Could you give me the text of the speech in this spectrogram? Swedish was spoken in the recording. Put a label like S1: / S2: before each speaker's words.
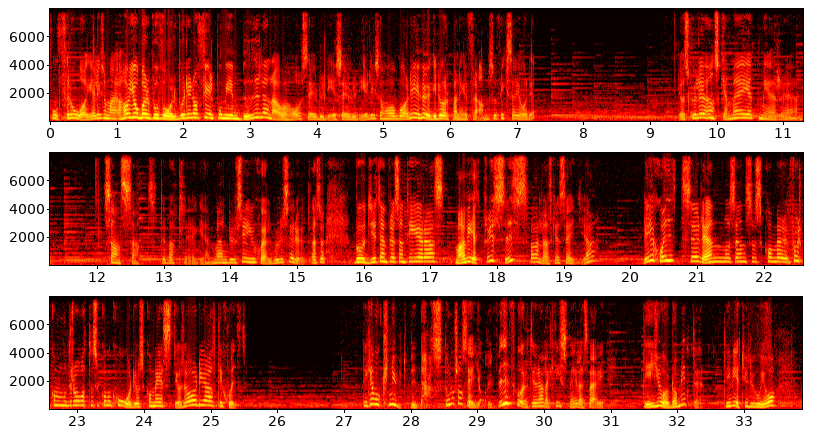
S1: Får fråga liksom, "Jaha, jobbar du på Volvo? Det är något fel på min bil? Jaha, säger du det, säger du det liksom. Och bara det är höger dörrpanel fram så fixar jag det. Jag skulle önska mig ett mer eh, sansat debattläge. Men du ser ju själv hur det ser ut. Alltså, budgeten presenteras, man vet precis vad alla ska säga. Det är skit, säger den och sen så kommer, först kommer Moderaterna, så kommer KD och så kommer SD och så ja det är alltid skit. Det kan vara Knutbypastorn som säger ja, vi företräder alla kristna i hela Sverige. Det gör de inte. Det vet ju du och jag.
